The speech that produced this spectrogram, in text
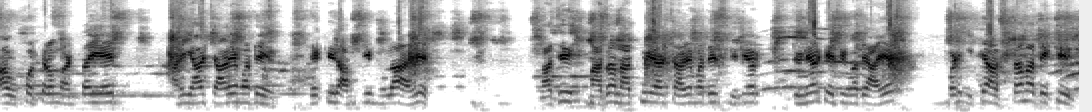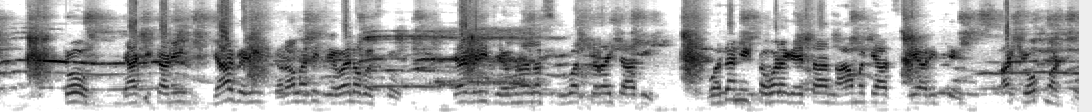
हा उपक्रम म्हणता येईल. आणि या शाळेमध्ये देखील आमची मुलं आहेत. माझी माझा नातू या शाळेमध्ये सिनियर ज्युनियर के जीमध्ये आहे. पण इथे असताना देखील तो या ठिकाणी ज्यावेळी घरामध्ये जेवायला बसतो. त्यावेळी जेवणाला सुरुवात करायच्या आधी वदनी कवळ घेता नाम घ्या श्रीहरीचे हा श्लोक म्हणतो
